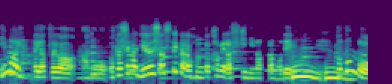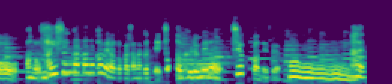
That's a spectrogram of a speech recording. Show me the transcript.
今言ったやつが、あの、私が入社してから本当カメラ好きになったので、うんうん。ほとんど、あの、最新型のカメラとかじゃなくて、ちょっと古めの中古なんですよ。うんうんうんうん。はい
